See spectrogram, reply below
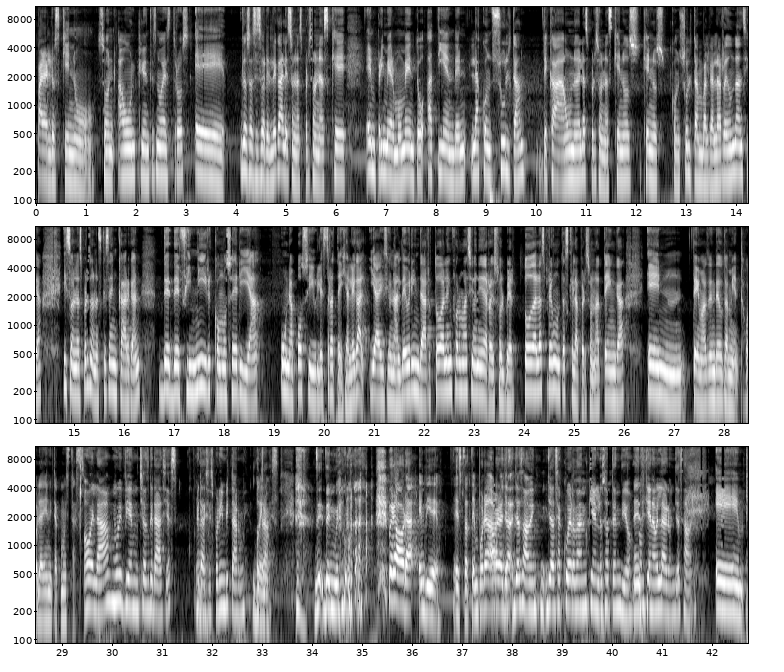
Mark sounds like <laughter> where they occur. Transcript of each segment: Para los que no son aún clientes nuestros, eh, los asesores legales son las personas que en primer momento atienden la consulta de cada una de las personas que nos, que nos consultan, valga la redundancia, y son las personas que se encargan de definir cómo sería una posible estrategia legal y adicional de brindar toda la información y de resolver todas las preguntas que la persona tenga en temas de endeudamiento. Hola Dianita, ¿cómo estás? Hola, muy bien, muchas gracias. Gracias por invitarme otra vez. <laughs> De, nuevo. <laughs> Pero ahora en video, esta temporada. Ahora ya, ya saben, ya se acuerdan quién los atendió, con quién hablaron, ya saben. Eh,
